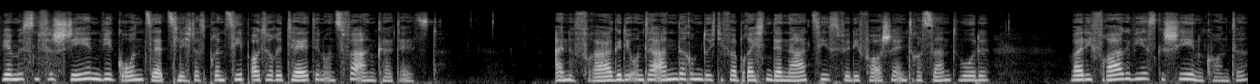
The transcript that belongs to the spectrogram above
Wir müssen verstehen, wie grundsätzlich das Prinzip Autorität in uns verankert ist. Eine Frage, die unter anderem durch die Verbrechen der Nazis für die Forscher interessant wurde, war die Frage, wie es geschehen konnte,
